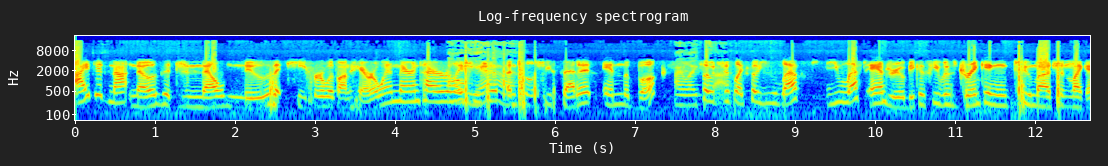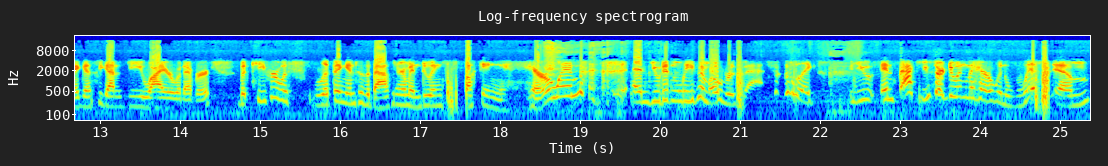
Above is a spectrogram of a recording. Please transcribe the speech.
I did not know that Jenelle knew that Kieffer was on heroin their entire relationship Oh, yeah. until she said it in the book. I like So that. it's just like so you left you left Andrew because he was drinking too much and like I guess he got a DUI or whatever. But Kieffer was slipping into the bathroom and doing fucking heroin and you didn't leave him over that. like you in fact you start doing the heroin with him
